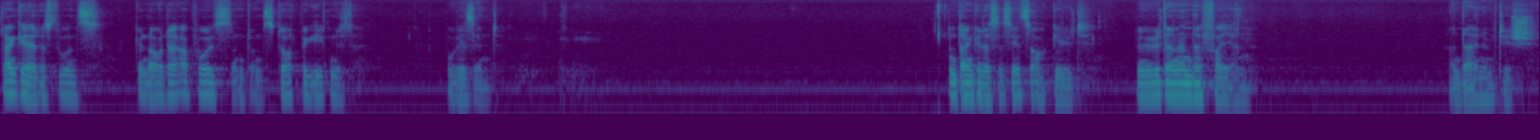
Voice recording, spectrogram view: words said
Danke, Herr, dass du uns genau da abholst und uns dort begegnest, wo wir sind. Und danke, dass es jetzt auch gilt, wenn wir miteinander feiern an deinem Tisch.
